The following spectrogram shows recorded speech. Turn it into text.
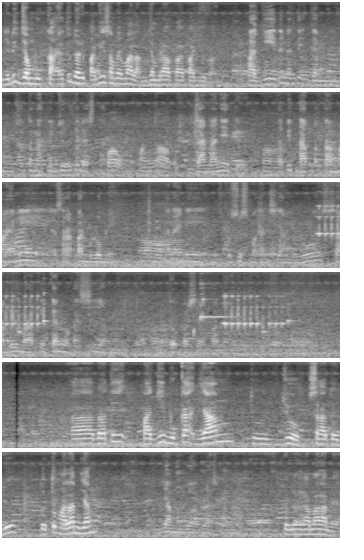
Jadi jam buka itu dari pagi sampai malam. Jam berapa pagi Pak? pagi itu nanti jam setengah tujuh itu udah start Wow, mantap. rencananya itu Oh. tapi tahap pertama ini sarapan belum nih Oh, karena ini khusus makan siang dulu sambil merapikan lokasi yang untuk persiapan eh, berarti pagi buka jam 7, setengah 7, tutup malam jam jam 12 malam. tutup tengah malam ya.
